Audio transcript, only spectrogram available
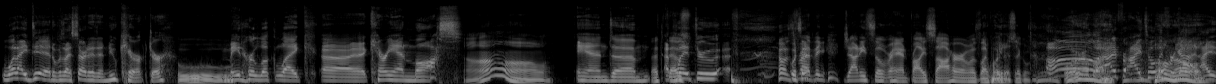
what I did was I started a new character, Ooh. made her look like uh, Carrie Ann Moss, Oh. And um, That- I that was- played through. I was What's I think Johnny Silverhand probably saw her and was like, "Wait a second, Oh, where am I?" I, I totally Oh, forgot. no. I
